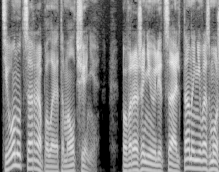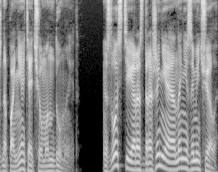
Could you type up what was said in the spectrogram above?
Тиону царапало это молчание. По выражению лица Альтана невозможно понять, о чем он думает. Злости и раздражения она не замечала,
